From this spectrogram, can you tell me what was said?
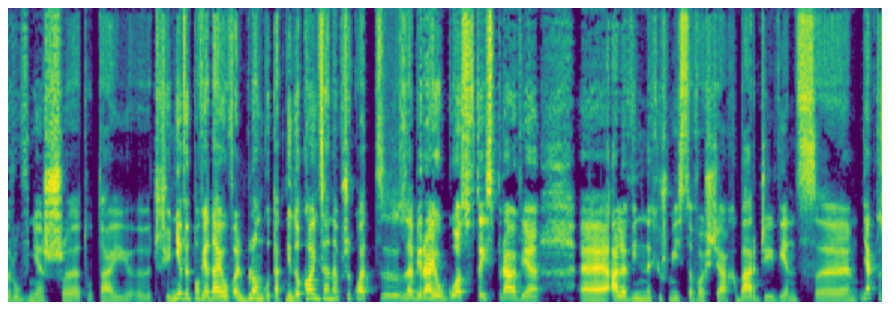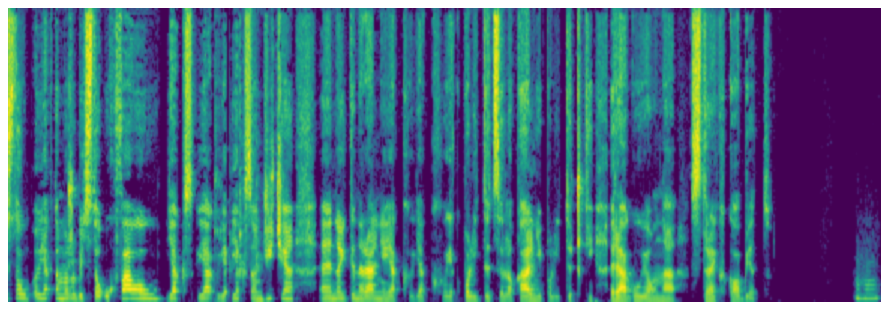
również tutaj, e, czy się nie wypowiadają w Elblągu tak nie do końca, na przykład zabierają głos w tej sprawie, ale w innych już miejscowościach bardziej, więc jak to, z tą, jak to może być z tą uchwałą, jak, jak, jak sądzicie, no i generalnie jak, jak, jak politycy, lokalni politycy polityczki reagują na strajk kobiet? Mhm.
